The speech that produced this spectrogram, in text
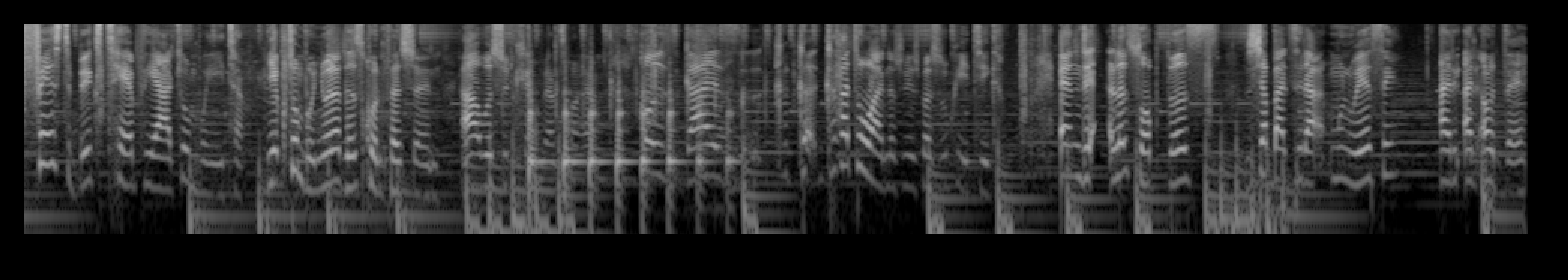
first big step yeah tomboita yekutombonyora this confession i was should clap for him because guys kakatowanda zvinhu zviri kuitika and let's hope this zvichabatsira munhu wese ari out there.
